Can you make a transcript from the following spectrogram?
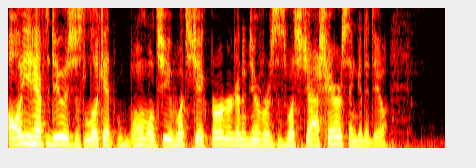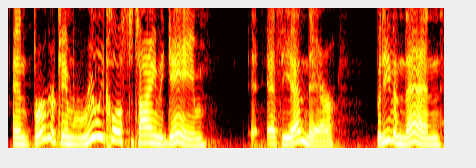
all you have to do is just look at, well, well gee, what's Jake Burger going to do versus what's Josh Harrison going to do? And Burger came really close to tying the game at the end there. But even then,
